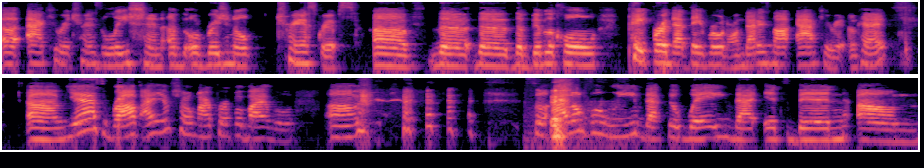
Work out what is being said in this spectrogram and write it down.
uh, accurate translation of the original transcripts of the the the biblical paper that they wrote on. That is not accurate. Okay. Um, yes, Rob, I am showing my purple Bible. Um, so I don't believe that the way that it's been um,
